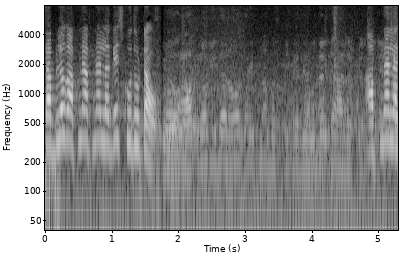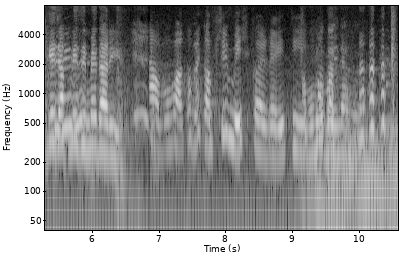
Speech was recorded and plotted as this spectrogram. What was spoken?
सब लोग अपना अपना लगेज खुद उठाओ. तो आप लोग इधर हो तो इतना मस्ती कर रहे हो, उधर क्या हालत कर अपना लगेज अपनी जिम्मेदारी। अम्मा को मैं कब से मिस कर रही थी। अब हम कर-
